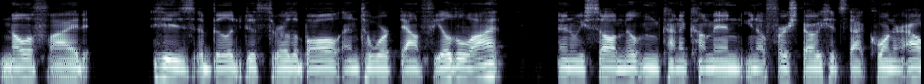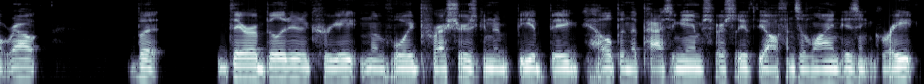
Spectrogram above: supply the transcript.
nullified his ability to throw the ball and to work downfield a lot. And we saw Milton kind of come in, you know, first throw, he hits that corner out route. But their ability to create and avoid pressure is going to be a big help in the passing game, especially if the offensive line isn't great.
